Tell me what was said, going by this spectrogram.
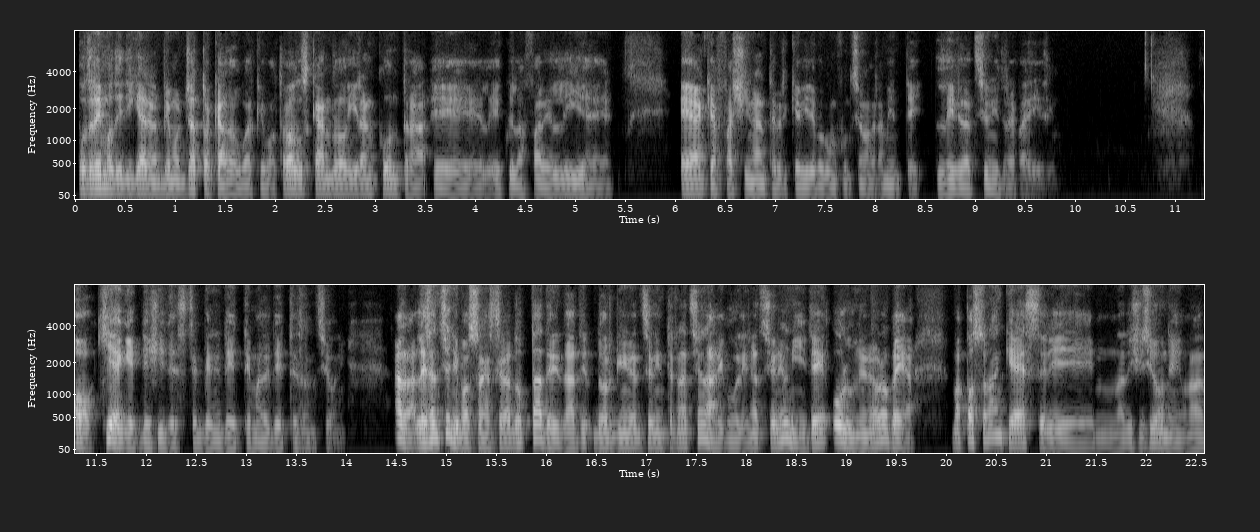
potremo dedicare, ne abbiamo già toccato qualche volta, però lo scandalo Iran Contra e, e quell'affare lì è è anche affascinante per capire come funzionano veramente le relazioni tra i paesi. Oh, chi è che decide queste benedette maledette sanzioni? Allora, le sanzioni possono essere adottate da, da, organizzazioni internazionali come le Nazioni Unite o l'Unione Europea, ma possono anche essere una decisione una,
